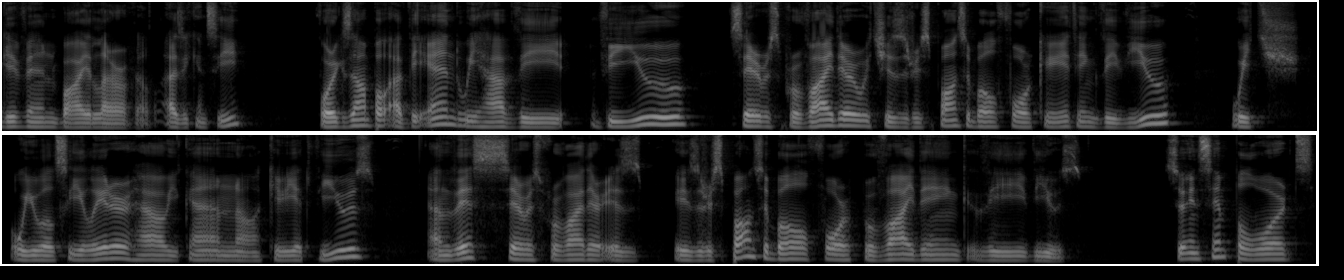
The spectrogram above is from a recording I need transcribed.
given by Laravel, as you can see. For example, at the end, we have the view service provider, which is responsible for creating the view, which we will see later how you can uh, create views. And this service provider is is responsible for providing the views. So in simple words,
